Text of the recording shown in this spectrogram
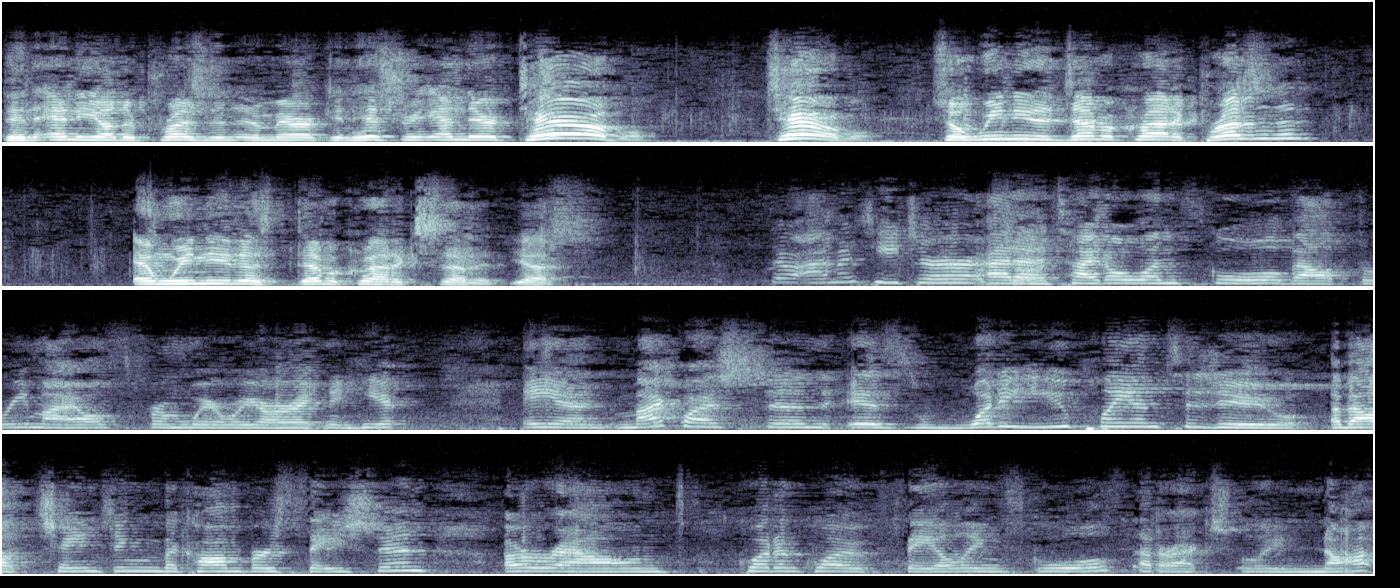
than any other president in American history, and they're terrible. Terrible. So we need a Democratic president, and we need a Democratic Senate. Yes. So I'm a teacher at a Title I school about three miles from where we are right now here. And my question is, what do you plan to do about changing the conversation around quote unquote failing schools that are actually not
